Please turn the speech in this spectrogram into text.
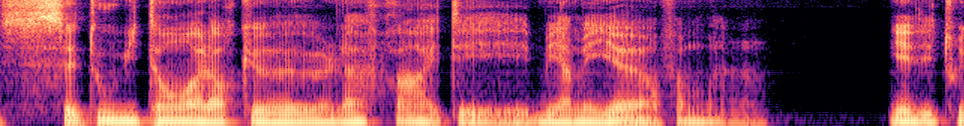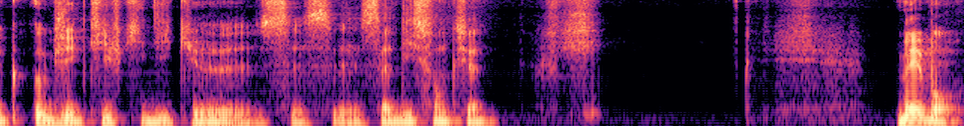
7 ou 8 ans alors que l'infra était bien meilleur. Enfin, il y a des trucs objectifs qui disent que ça dysfonctionne. Mais bon.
